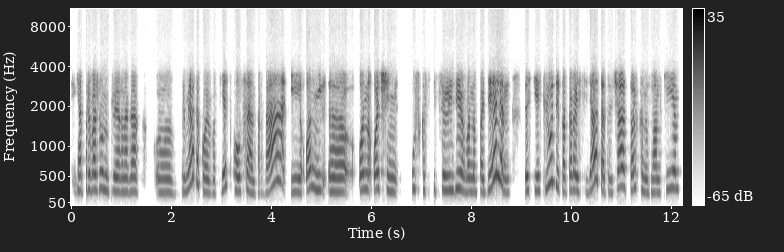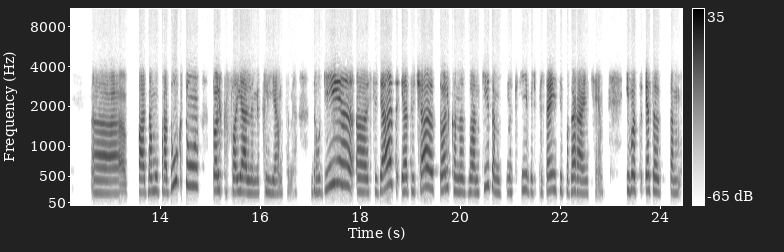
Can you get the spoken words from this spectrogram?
я привожу, например, иногда э, пример такой, вот есть колл-центр, да, и он, не, э, он очень узкоспециализированно поделен, то есть есть люди, которые сидят и отвечают только на звонки э, по одному продукту, только с лояльными клиентами. Другие э, сидят и отвечают только на звонки, там, на какие-нибудь претензии по гарантии. И вот эта там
